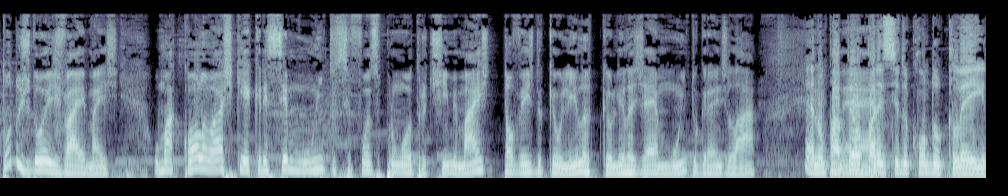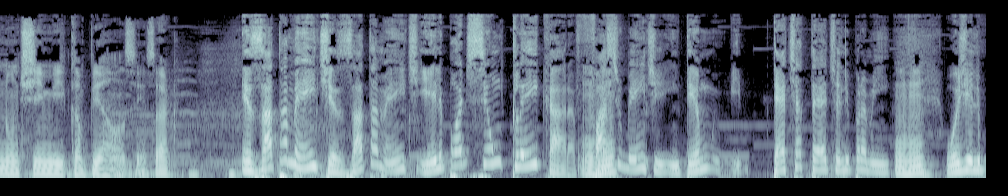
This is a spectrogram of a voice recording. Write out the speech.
Todos dois vai, mas o McCollum eu acho que ia crescer muito se fosse para um outro time, mais talvez do que o Lillard, porque o Lillard já é muito grande lá. É, num papel Né? parecido com o do Clay num time campeão, assim, saca? Exatamente, exatamente. E ele pode ser um Clay, cara, Uhum. facilmente, em termos tete a tete ali pra mim. Uhum. Hoje, ele,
